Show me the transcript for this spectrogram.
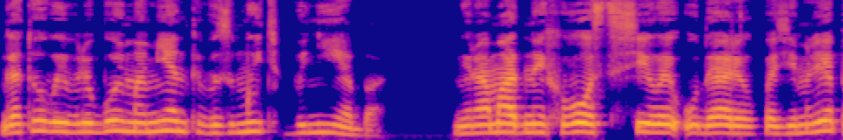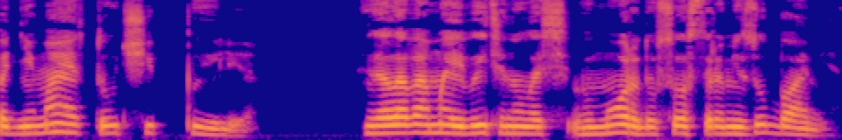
готовые в любой момент взмыть в небо. Громадный хвост силой ударил по земле, поднимая тучи пыли. Голова Мэй вытянулась в морду с острыми зубами.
